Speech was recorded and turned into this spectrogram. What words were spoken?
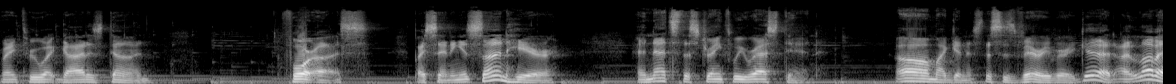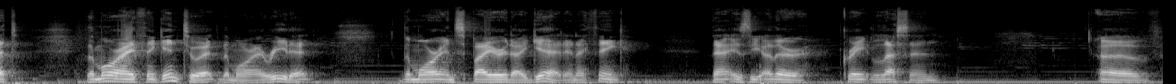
right? Through what God has done for us by sending his son here. And that's the strength we rest in. Oh my goodness, this is very, very good. I love it. The more I think into it, the more I read it, the more inspired I get. And I think that is the other great lesson of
